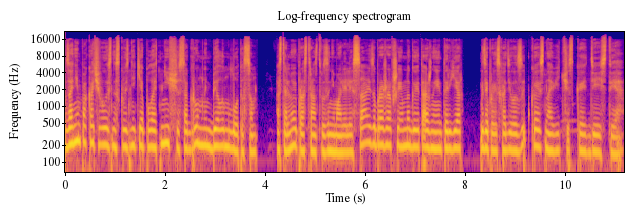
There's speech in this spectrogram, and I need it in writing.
За ним покачивалось на сквозняке полотнище с огромным белым лотосом. Остальное пространство занимали леса, изображавшие многоэтажный интерьер — где происходило зыбкое сновидческое действие.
